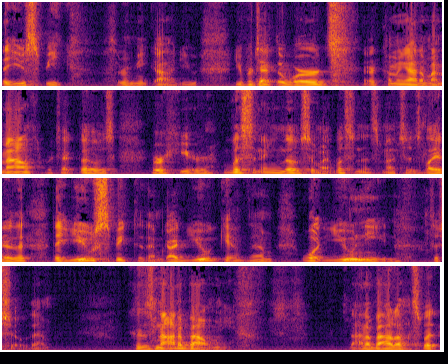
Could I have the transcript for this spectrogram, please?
that you speak through me, God. You, you protect the words that are coming out of my mouth. You protect those who are here listening, those who might listen to this message later, that, that you speak to them. God, you give them what you need to show them. Because it's not about me. It's not about us, but,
